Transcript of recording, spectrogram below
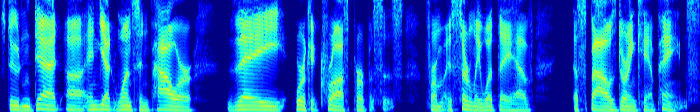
student debt. Uh, and yet, once in power, they work at cross purposes from certainly what they have espoused during campaigns.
